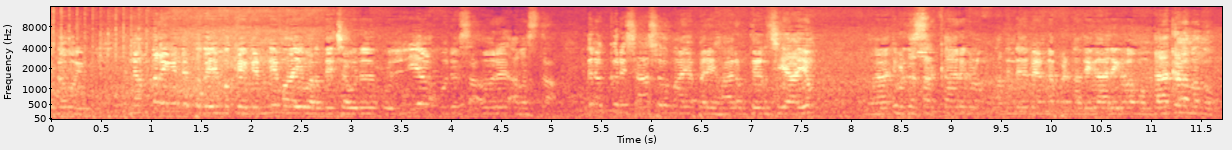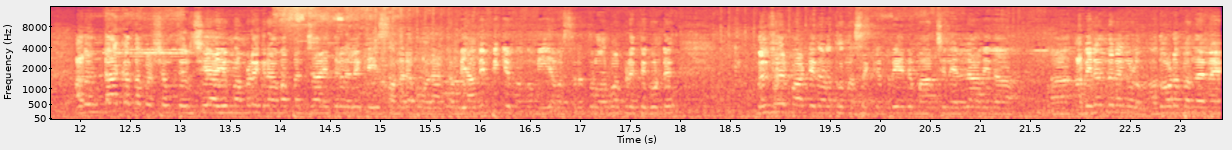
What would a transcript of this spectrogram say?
തുകയും നമ്പറിംഗിന്റെ തുകയും ഒക്കെ ഗണ്യമായി വർദ്ധിച്ച ഒരു വലിയ ഒരു ഒരു അവസ്ഥ. ഇതിനൊക്കെ ഒരു ശാശ്വതമായ പരിഹാരം തീർച്ചയായും ഇവിടുത്തെ സർക്കാരുകളും അതിന്റെ വേണ്ടപ്പെട്ട അധികാരികളും ഉണ്ടാക്കണമെന്നും അതുണ്ടാക്കാത്ത പക്ഷം തീർച്ചയായും നമ്മുടെ ഗ്രാമപഞ്ചായത്തുകളിലേക്ക് ഈ സമര പോരാട്ടം വ്യാപിപ്പിക്കുമെന്നും ഈ അവസരത്തിൽ ഓർമ്മപ്പെടുത്തിക്കൊണ്ട് വെൽഫെയർ പാർട്ടി നടത്തുന്ന സെക്രട്ടേറിയറ്റ് മാർച്ചിന് എല്ലാവിധ അഭിനന്ദനങ്ങളും. അതോടൊപ്പം തന്നെ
